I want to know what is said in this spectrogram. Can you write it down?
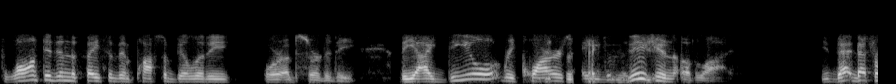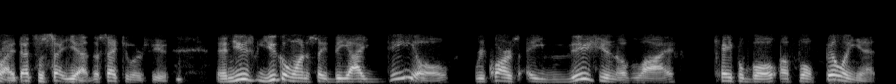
flaunted in the face of impossibility or absurdity. The ideal requires a vision of life. That, that's right. That's the yeah the secular view. And you, you go on to say the ideal requires a vision of life capable of fulfilling it.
